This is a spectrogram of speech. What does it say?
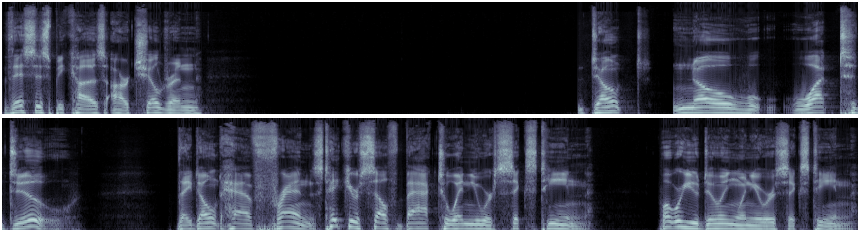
This is because our children don't know what to do. They don't have friends. Take yourself back to when you were 16. What were you doing when you were 16?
